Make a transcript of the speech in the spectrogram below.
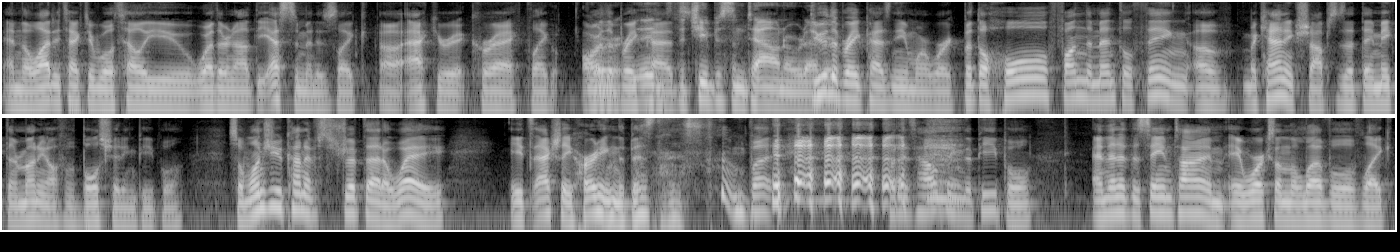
and the lie detector will tell you whether or not the estimate is like uh, accurate, correct. Like, are the Or brake it's pads the cheapest in town or whatever do the brake pads need more work? But the whole fundamental thing of mechanic shops is that they make their money off of bullshitting people. So once you kind of strip that away, it's actually hurting the business, but but it's helping the people. And then at the same time, it works on the level of like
